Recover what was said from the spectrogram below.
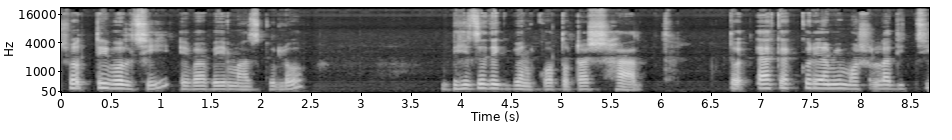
সত্যি বলছি, এভাবে মাছগুলো ভেজে দেখবেন কতটা স্বাদ। তো এক এক করে আমি মশলা দিচ্ছি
